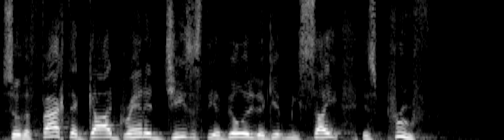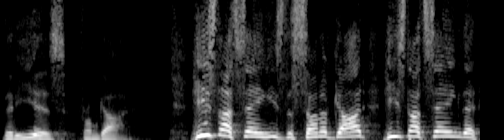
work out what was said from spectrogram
So the fact that God granted Jesus the ability to give me sight is proof that he is from God. He's not saying he's the Son of God. He's not saying that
